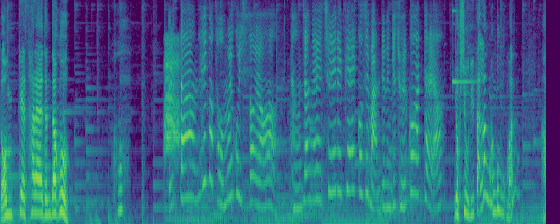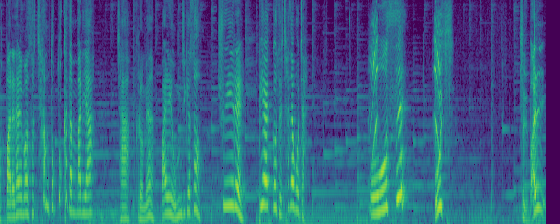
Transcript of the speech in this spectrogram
넘게 살아야 된다고. 일단 해가 저물고 있어요. 당장에 추위를 피할 것을 만드는 게 좋을 것 같아요. 역시 우리 딸랑망구구만. 아빠를 닮아서 참 똑똑하단 말이야. 자, 그러면 빨리 움직여서 추위를 피할 것을 찾아보자. 오스. 오스. 출발.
